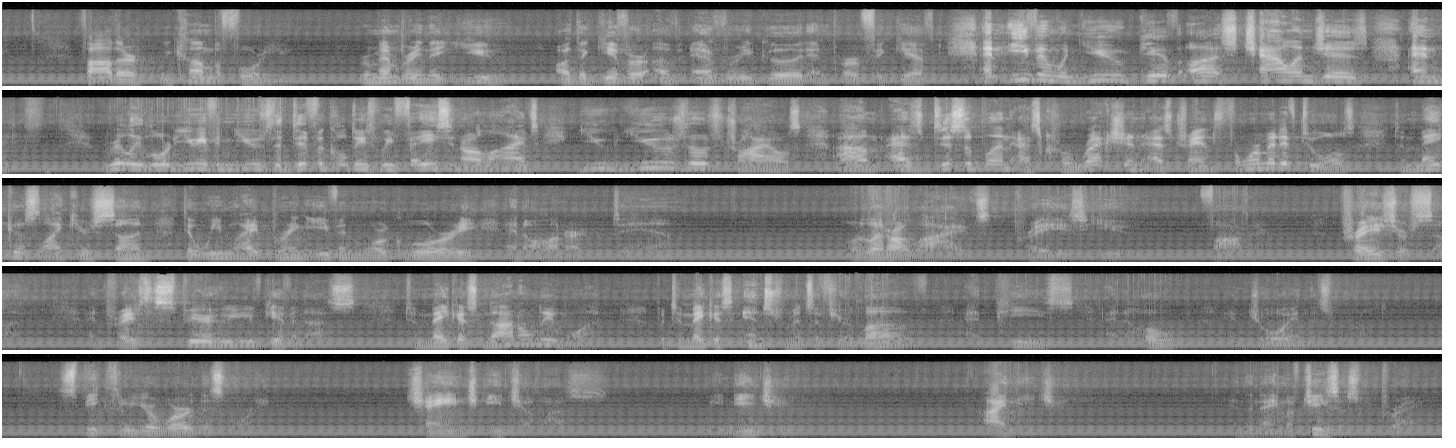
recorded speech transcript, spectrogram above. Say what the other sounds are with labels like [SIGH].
Father, we come before you, remembering that you are the giver of every good and perfect gift. And even when you give us challenges and really, Lord, you even use the difficulties we face in our lives. You use those trials um, as discipline, as correction, as transformative tools to make us like your Son, that we might bring even more glory and honor to Him. Lord, let our lives praise you, Father. Praise your Son, and praise the Spirit who you've given us to make us not only one, but to make us instruments of your love and peace and hope and joy in this world. Speak through your word this morning. Change each of us. We need you. I need you. In the name of Jesus, we pray.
